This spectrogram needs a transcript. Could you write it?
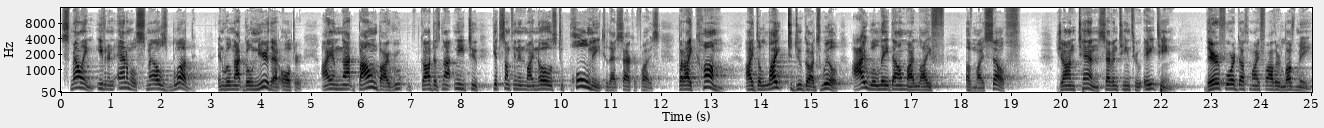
Smelling, even an animal smells blood and will not go near that altar. I am not bound by root. God does not need to get something in my nose to pull me to that sacrifice. But I come. I delight to do God's will. I will lay down my life of myself. John 10, 17 through 18. Therefore doth my Father love me,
